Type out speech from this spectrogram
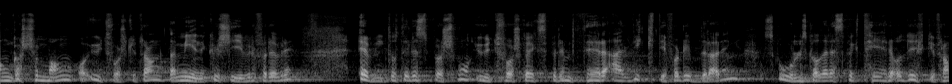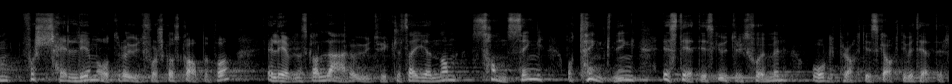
engasjement og utforskertrang. Det er mine kursiver for øvrig. Evnen til å stille spørsmål, utforske og eksperimentere er viktig for dybdelæring. Skolen skal respektere og dyrke fram forskjellige måter å utforske og skape på. Elevene skal lære å utvikle seg gjennom sansing og tenkning, estetiske uttrykksformer og praktiske aktiviteter.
